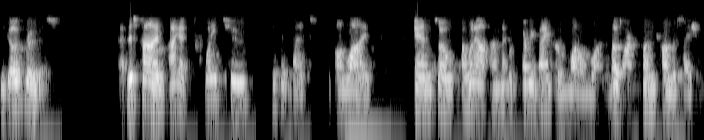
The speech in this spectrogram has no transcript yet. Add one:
you go through this. At this time, I had 22 different banks online. And so I went out and I met with every banker one-on-one. And those aren't fun conversations.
